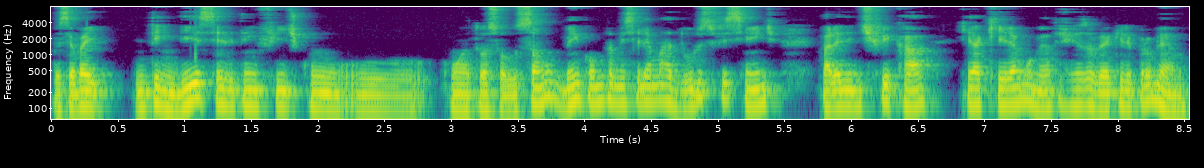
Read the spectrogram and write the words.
você vai entender se ele tem fit com, o, com a tua solução, bem como também se ele é maduro o suficiente para identificar que aquele é o momento de resolver aquele problema.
